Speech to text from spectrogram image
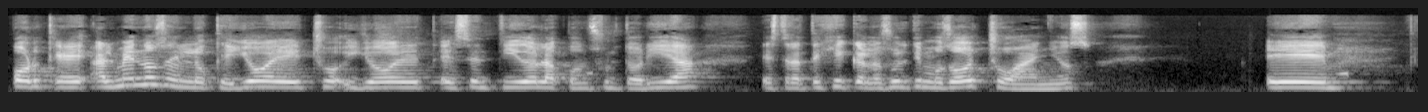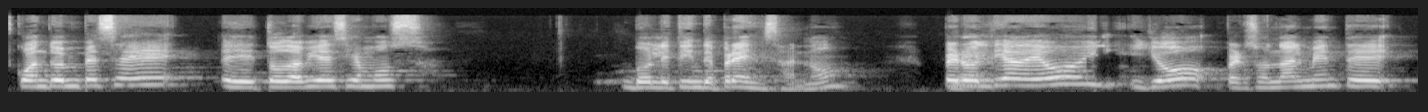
porque al menos en lo que yo he hecho y yo he, sentido la consultoría estratégica en los últimos ocho años, eh, cuando empecé eh, todavía decíamos boletín de prensa, ¿no? Pero el día de hoy, yo personalmente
